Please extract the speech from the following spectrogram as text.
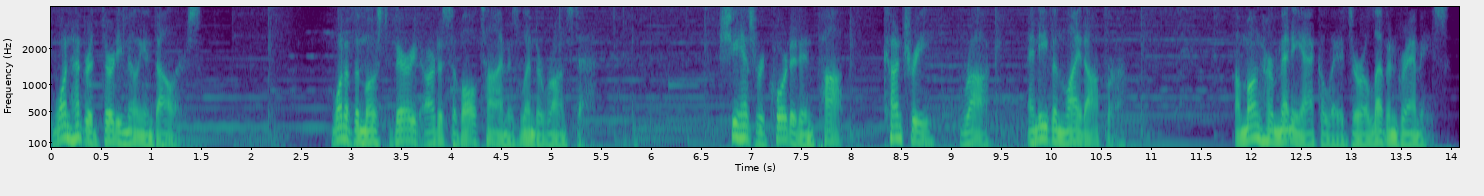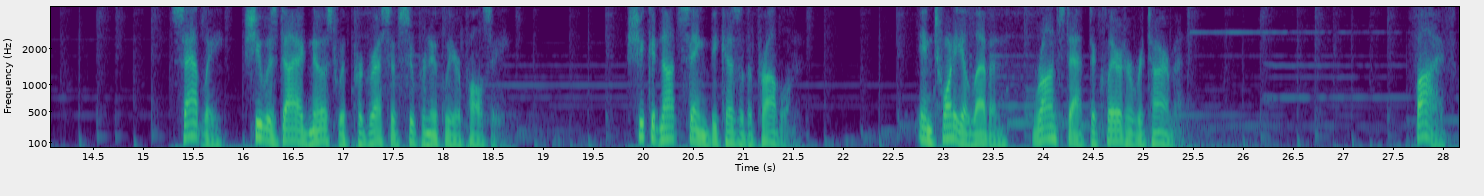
$130 million. One of the most varied artists of all time is Linda Ronstadt. She has recorded in pop, country, rock, and even light opera. Among her many accolades are 11 Grammys. Sadly, she was diagnosed with progressive supranuclear palsy. She could not sing because of the problem. In 2011, Ronstadt declared her retirement. 5.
